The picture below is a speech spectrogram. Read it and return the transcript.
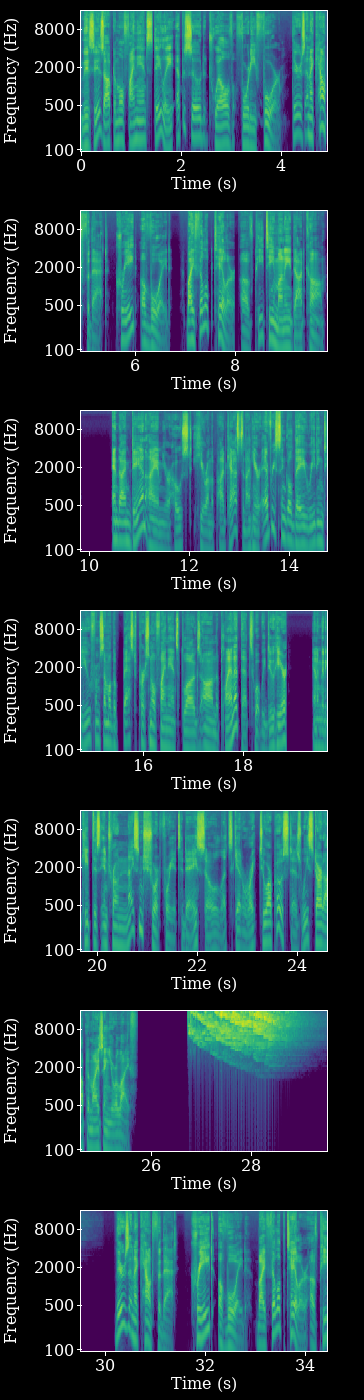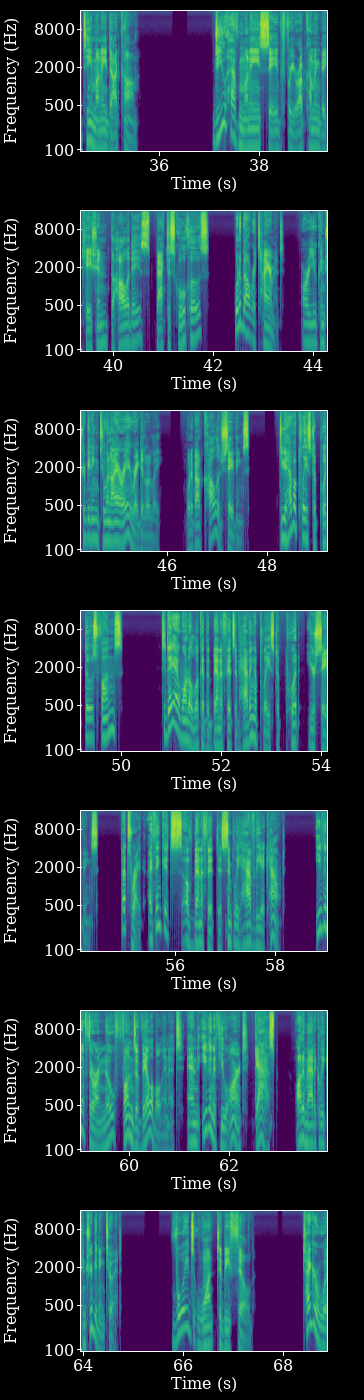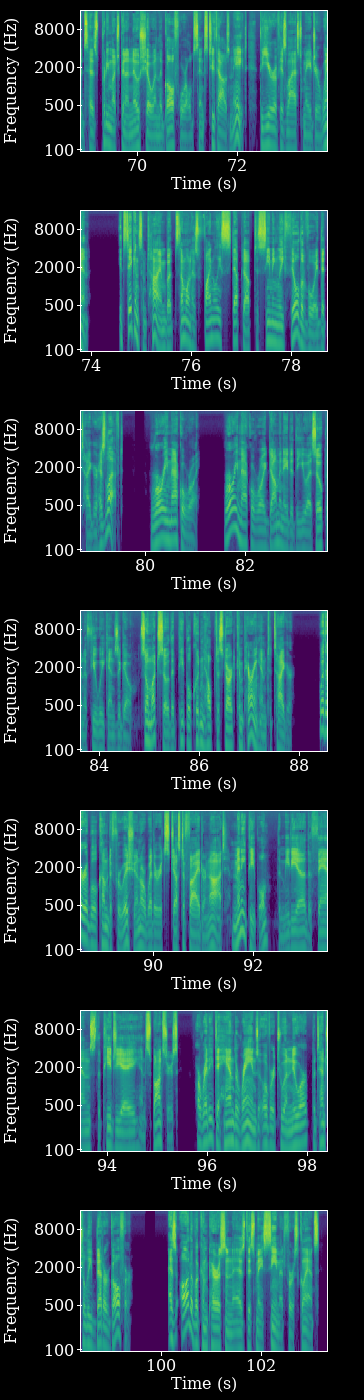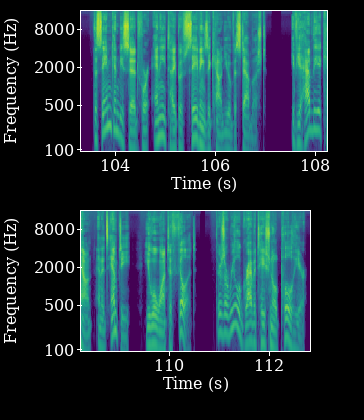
This is Optimal Finance Daily, episode 1244. There's an account for that. Create a Void by Philip Taylor of PTMoney.com. And I'm Dan. I am your host here on the podcast, and I'm here every single day reading to you from some of the best personal finance blogs on the planet. That's what we do here. And I'm going to keep this intro nice and short for you today, so let's get right to our post as we start optimizing your life. There's an account for that. Create a Void by Philip Taylor of PTMoney.com. Do you have money saved for your upcoming vacation, the holidays, back to school clothes? What about retirement? Are you contributing to an IRA regularly? What about college savings? Do you have a place to put those funds? Today, I want to look at the benefits of having a place to put your savings. That's right, I think it's of benefit to simply have the account even if there are no funds available in it, and even if you aren't, gasp, automatically contributing to it. Voids want to be filled. Tiger Woods has pretty much been a no show in the golf world since 2008, the year of his last major win. It's taken some time, but someone has finally stepped up to seemingly fill the void that Tiger has left Rory McIlroy. Rory McIlroy dominated the U.S. Open a few weekends ago, so much so that people couldn't help to start comparing him to Tiger. Whether it will come to fruition or whether it's justified or not, many people, the media, the fans, the PGA, and sponsors, are ready to hand the reins over to a newer, potentially better golfer. As odd of a comparison as this may seem at first glance, the same can be said for any type of savings account you have established. If you have the account and it's empty, you will want to fill it. There's a real gravitational pull here.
